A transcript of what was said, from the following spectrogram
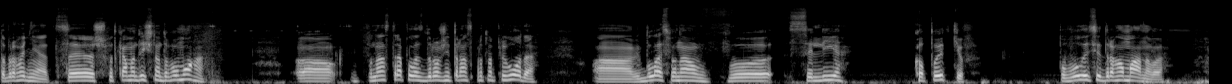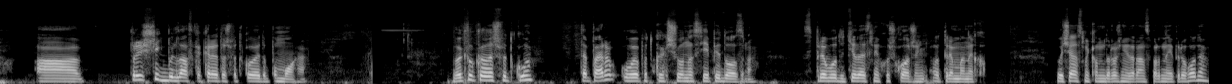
Доброго дня, це швидка медична допомога. Е, У нас трапилась дорожньо-транспортна пригода. Відбулась вона в селі Копитків по вулиці Драгоманова. Прийшліть, будь ласка, карету швидкої допомоги. Викликали швидку. Тепер, у випадку, якщо у нас є підозра з приводу тілесних ушкоджень, отриманих учасникам дорожньо-транспортної пригоди,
